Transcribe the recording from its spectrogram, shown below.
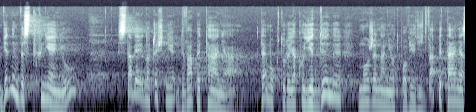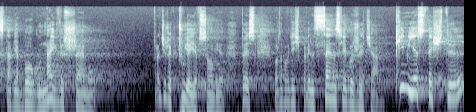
w jednym westchnieniu stawia jednocześnie dwa pytania temu, który jako jedyny może na nie odpowiedzieć. Dwa pytania stawia Bogu Najwyższemu. Franciszek czuje je w sobie. To jest, można powiedzieć, pewien sens jego życia. Kim jesteś Ty,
